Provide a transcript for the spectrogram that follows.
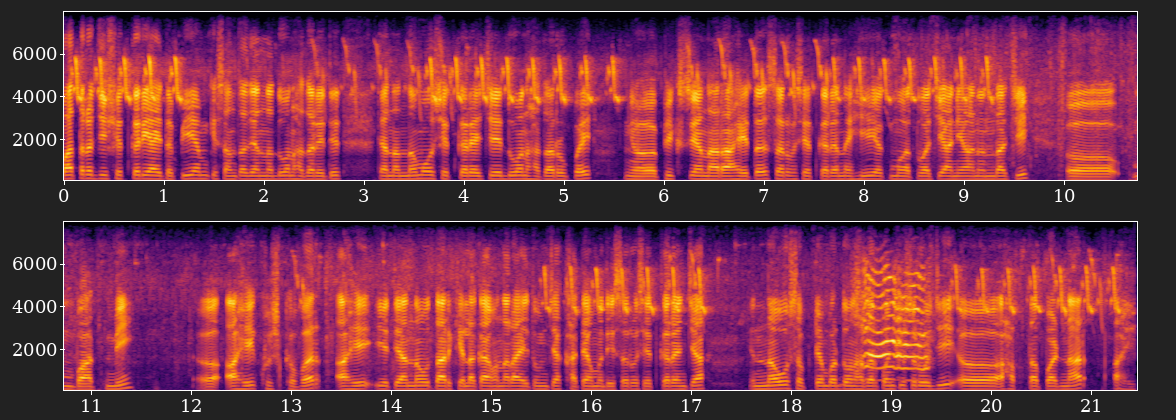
पात्र जे शेतकरी आहेत पी एम किसानचा ज्यांना दोन हजार येते त्यांना नमो शेतकऱ्याचे दोन हजार रुपये फिक्स येणार आहेत सर्व शेतकऱ्यांना ही एक महत्त्वाची आणि आनंदाची बातमी आहे खुशखबर आहे. येत्या नऊ तारखेला काय होणार आहे तुमच्या खात्यामध्ये? सर्व शेतकऱ्यांच्या नऊ सप्टेंबर दोन हजार पंचवीस रोजी हप्ता पडणार आहे.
